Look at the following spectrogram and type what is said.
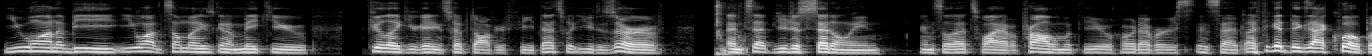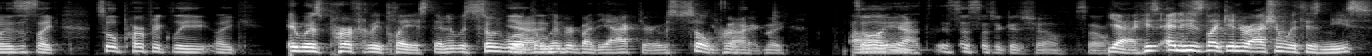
you want to be, you want someone who's gonna make you feel like you're getting swept off your feet. That's what you deserve. Except you're just settling. And so that's why I have a problem with you, or whatever he said. I forget the exact quote, but it's just like so perfectly like It was perfectly placed, and it was so well Yeah, delivered by the actor. It was so perfect. So Um, yeah, it's just such a good show. So Yeah, his and his like interaction with his niece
